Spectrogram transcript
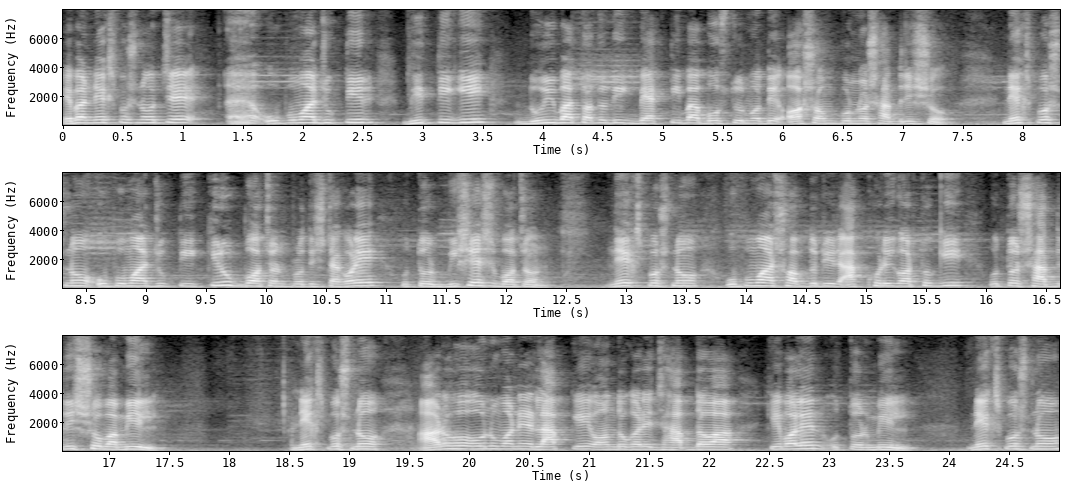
এবার নেক্সট প্রশ্ন হচ্ছে, উপমা যুক্তির ভিত্তি কি? দুই বা ততোধিক ব্যক্তি বা বস্তুর মধ্যে অসম্পূর্ণ সাদৃশ্য। নেক্সট প্রশ্ন, উপমা যুক্তি কিরূপ বচন প্রতিষ্ঠা করে? উত্তর, বিশেষ বচন। নেক্সট প্রশ্ন, উপমা শব্দটির আক্ষরিক অর্থ কি? উত্তর, সাদৃশ্য বা মিল। নেক্সট প্রশ্ন, আরোহ অনুমানের লাভকে অন্ধকারে ঝাঁপ দেওয়া কে বলেন? উত্তর, মিল। নেক্সট প্রশ্ন,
